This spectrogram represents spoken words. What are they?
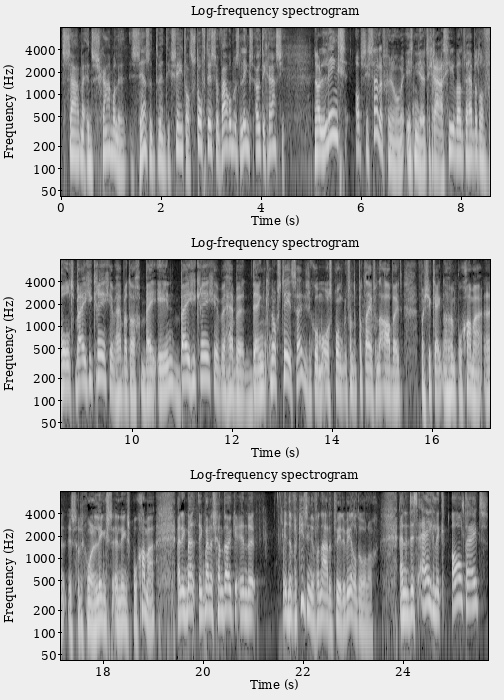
Samen een schamele 26 zetels. Stof tussen, waarom is links uit de gratie? Nou, links op zichzelf genomen is niet uit de gratie. Want we hebben er Volt bij gekregen. We hebben er Bijeen bij gekregen. We hebben Denk nog steeds. Hè. Die komen oorspronkelijk van de Partij van de Arbeid. Maar als je kijkt naar hun programma, is dat gewoon een links, een links programma. En ik ben, ik ben eens gaan duiken in de, in de verkiezingen van na de Tweede Wereldoorlog. En het is eigenlijk altijd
